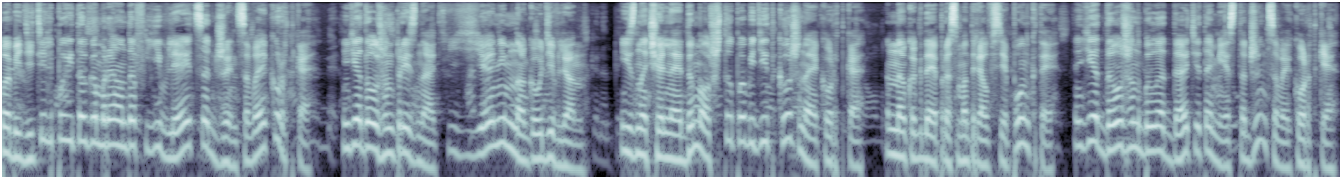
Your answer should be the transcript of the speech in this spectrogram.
Победитель по итогам раундов является джинсовая куртка. Я должен признать, я немного удивлен. Изначально я думал, что победит кожаная куртка, но когда я просмотрел все пункты, я должен был отдать это место джинсовой куртке.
